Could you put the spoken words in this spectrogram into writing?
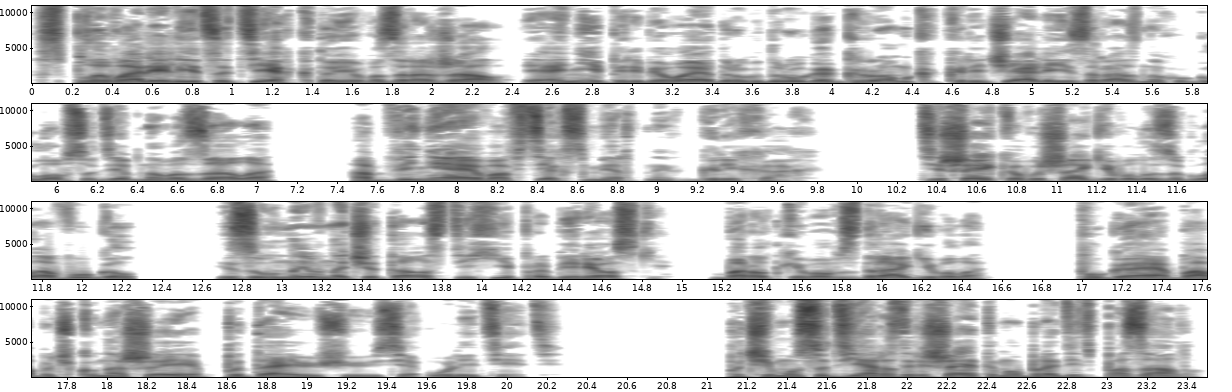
Всплывали лица тех, кто ей возражал, и они, перебивая друг друга, громко кричали из разных углов судебного зала, обвиняя во всех смертных грехах. Тишейка вышагивал из угла в угол и заунывно читал стихи про березки. Бородка его вздрагивала, пугая бабочку на шее, пытающуюся улететь. Почему судья разрешает ему бродить по залу?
